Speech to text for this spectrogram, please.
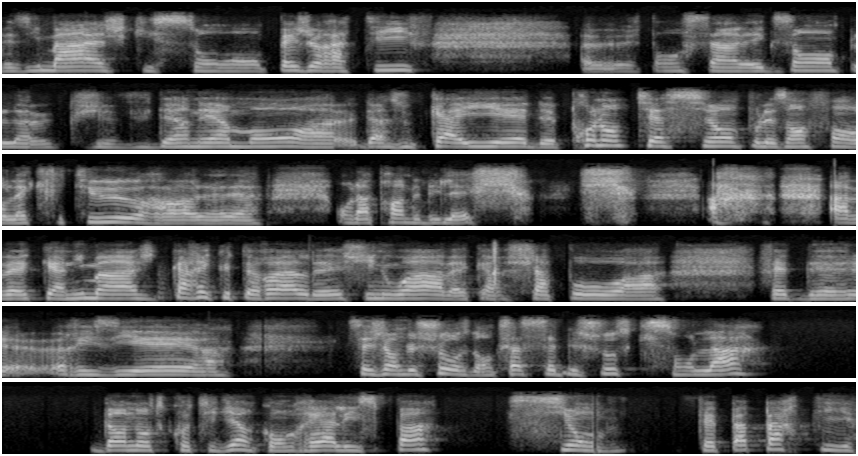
des images qui sont péjoratives euh, je pense à un exemple que j'ai vu dernièrement euh, dans un cahier de prononciation pour les enfants, l'écriture, euh, on apprend de dire avec une image caricaturale des Chinois avec un chapeau fait de riziers, ce genre de choses. Donc ça, c'est des choses qui sont là dans notre quotidien qu'on réalise pas si on fait pas partie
